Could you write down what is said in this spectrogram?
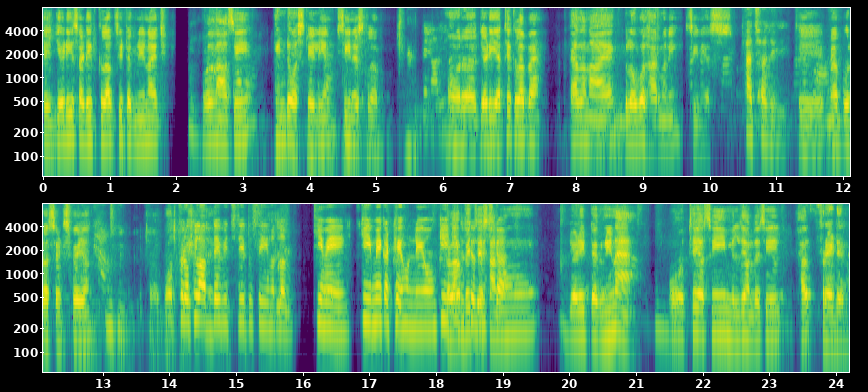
ਤੇ ਜਿਹੜੀ ਸਾਡੀ ਕਲੱਬ ਸੀ ਟਗਨੀਨਾ ਵਿੱਚ ਉਹਦਾ ਨਾਮ ਸੀ ਇੰਡੋ ਆਸਟ੍ਰੇਲੀਅਨ ਸੀਨੀਅਰਸ ਕਲੱਬ। ਔਰ ਜਿਹੜੀ ਇੱਥੇ ਕਲੱਬ ਹੈ ਇਹਦਾ ਨਾਮ ਹੈ ਗਲੋਬਲ ਹਾਰਮਨੀ ਸੀਨੀਅਰਸ। ਅੱਛਾ ਜੀ। ਤੇ ਮੈਂ ਪੂਰਾ ਸੈਟੀਸਫਾਈਡ ਹਾਂ। ਬਹੁਤ ਫਿਰ ਕਲੱਬ ਦੇ ਵਿੱਚ ਜੀ ਤੁਸੀਂ ਮਤਲਬ ਕਿਵੇਂ ਕਿਵੇਂ ਇਕੱਠੇ ਹੁੰਨੇ ਹੋ? ਕੀ ਕੀ ਤੁਸੀਂ ਉਹਦੇ ਵਿੱਚ ਸਾਨੂੰ ਜਿਹੜੀ ਟਗਨੀਨਾ ਹੈ ਉਹ ਉੱਥੇ ਅਸੀਂ ਮਿਲਦੇ ਹੁੰਦੇ ਸੀ ਹਰ ਫਰਾਈਡੇ ਨੂੰ।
